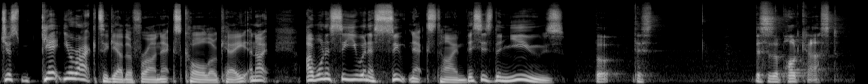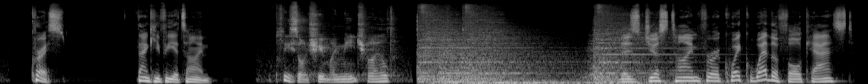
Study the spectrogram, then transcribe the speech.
just get your act together for our next call, okay? And I I want to see you in a suit next time. This is the news. But this this is a podcast. Chris, thank you for your time. Please don't shoot my meat child. There's just time for a quick weather forecast.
